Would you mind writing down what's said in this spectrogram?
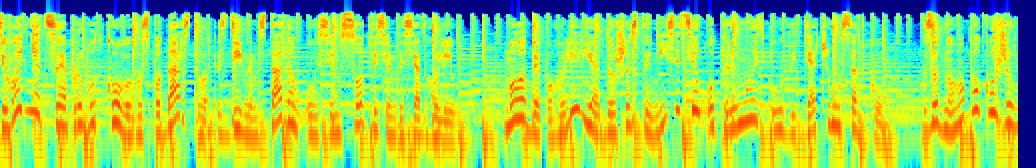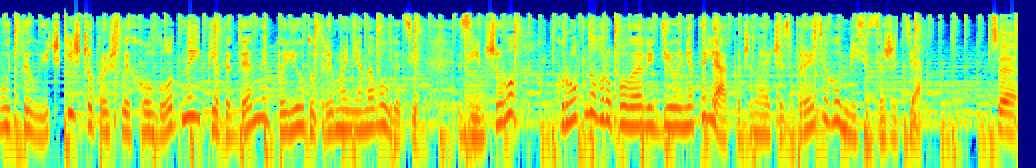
Сьогодні це прибуткове господарство з дійним стадом у 780 голів. Молоде поголів'я до 6 місяців утримують у дитячому садку. З одного боку живуть телички, що пройшли холодний п'ятиденний період утримання на вулиці. З іншого крупногрупове відділення телят, починаючи з третього місяця життя. Це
